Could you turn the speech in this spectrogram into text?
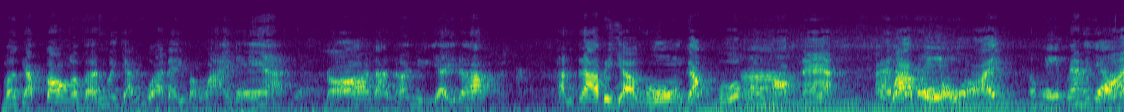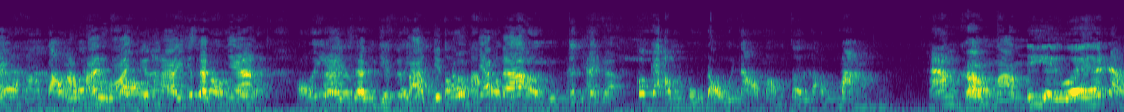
Mới gặp con ở bệnh mới dẫn qua đây bà ngoại nè. Đó là nó như vậy đó. Thành ra bây giờ nguồn gốc của con À. hộp nè phải qua phú hữu hỏi. Tội nghiệp lắm bây giờ hỏi. hả cậu Mà phải hỏi chứ hai sinh nha. Hỏi Hai ờ, sinh vực cái bà chính tố tốt mà nhất hồi đó. cái thời du Nó kích vậy đó. có cái ông bộ đội nào mà ông tên là ông mầm không không mầm đi về quê hết rồi.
